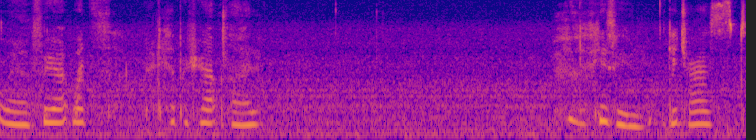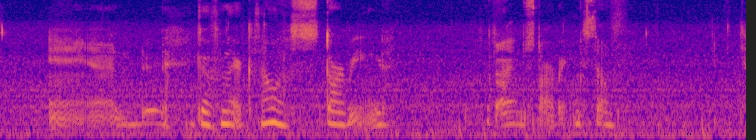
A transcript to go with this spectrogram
We're gonna figure out what's the temperature outside. Excuse me. Get dressed and go from there because I'm starving. Like I am starving. So, yeah.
